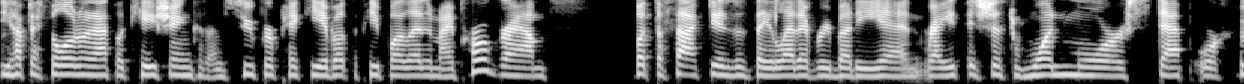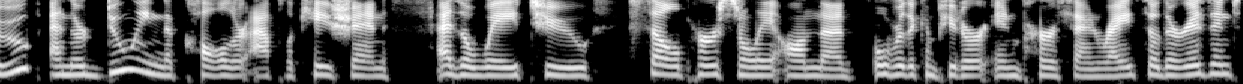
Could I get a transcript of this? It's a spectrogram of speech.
you have to fill out an application because I'm super picky about the people I let in my program. But the fact is, is they let everybody in, right? It's just one more step or hoop and they're doing the call or application as a way to sell personally on the over the computer in person, right? So there isn't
